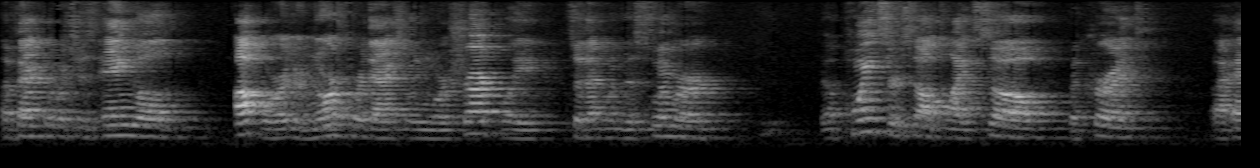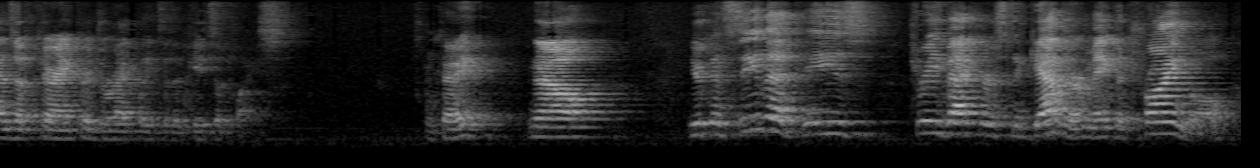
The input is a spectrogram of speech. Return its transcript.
a vector which is angled upward, or northward actually, more sharply, so that when the swimmer points herself like so, the current uh, ends up carrying her directly to the pizza place. Okay? Now, you can see that these three vectors together make a triangle.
